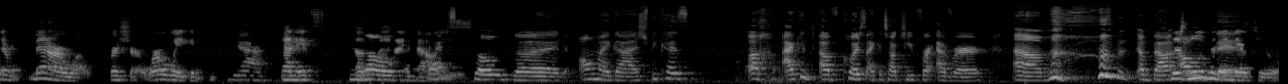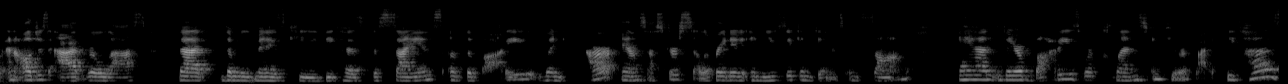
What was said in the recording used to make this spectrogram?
There, men are woke for sure. We're awakening. Yeah. And it's no, that's so good. Oh my gosh, because uh, I could, of course, I could talk to you forever um, about There's all of this. in there too, and I'll just add real last that the movement is key because the science of the body, when our ancestors celebrated in music and dance and song, and their bodies were cleansed and purified because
